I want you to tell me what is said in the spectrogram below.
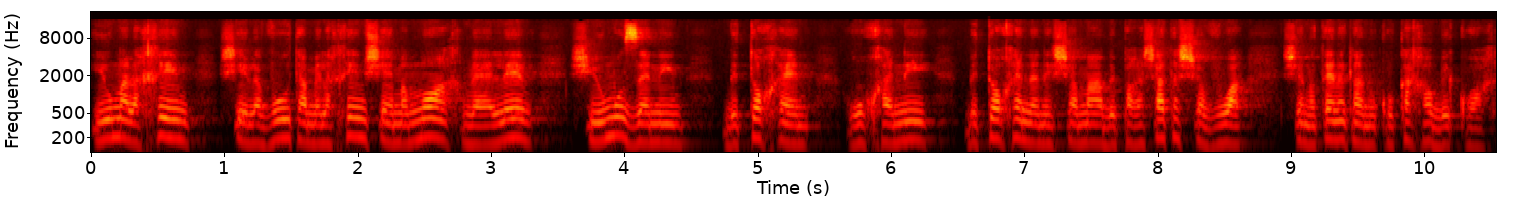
יהיו מלאכים שילוו אותם, מלאכים שהם המוח והלב, שיהיו מוזנים בתוכן רוחני, בתוכן הנשמה, בפרשת השבוע, שנותנת לנו כל כך הרבה כוח.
